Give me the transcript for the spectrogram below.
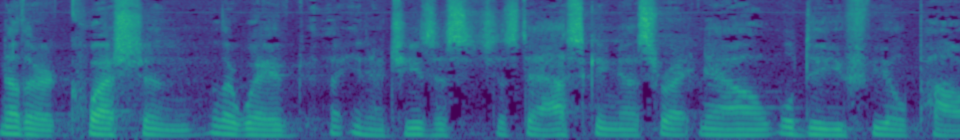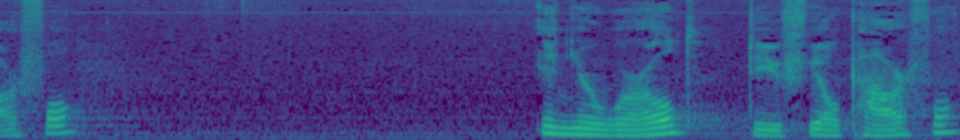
another question, another way of, you know, Jesus is just asking us right now, well, do you feel powerful? In your world, do you feel powerful?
